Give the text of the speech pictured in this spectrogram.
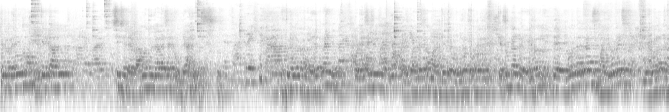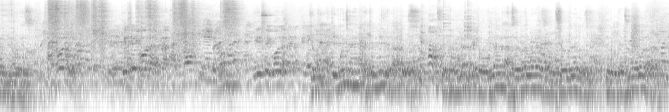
Pero me dijo, ¿y qué tal si celebramos de una vez el cumpleaños? No me parece bello. Por eso es el motivo por el cual estamos aquí reunidos, que es una reunión de ególatras mayores y ególatras menores. ¿Qué es ególatra? ¿Qué es ególatra? Yo, aquí hay mucha gente, aquí hay literatos que podrían, que podrían hacer una buena descripción de, los, de lo que es un ególatra.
